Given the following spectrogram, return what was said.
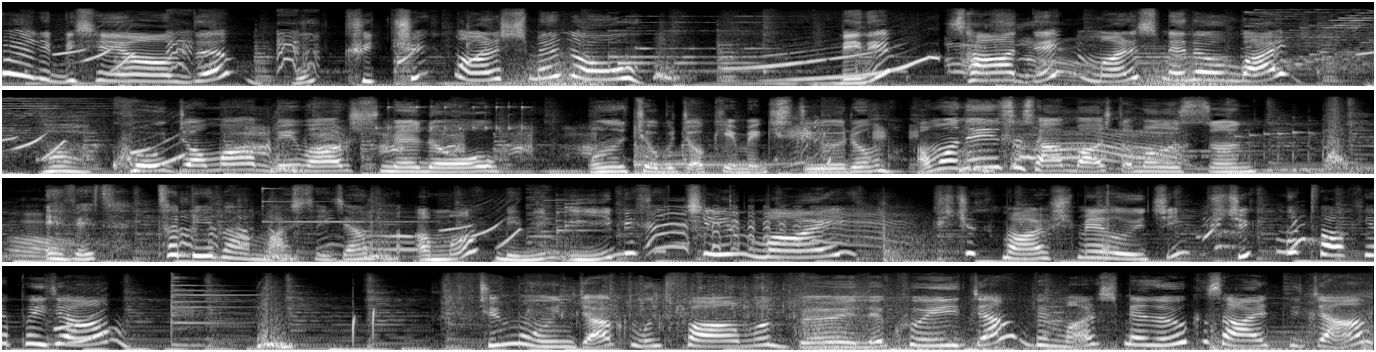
böyle bir şey aldım? Bu küçük marshmallow. Benim sade marshmallow var. Ah, kocaman bir marshmallow. Onu çabucak yemek istiyorum. Ama neyse sen başlamalısın. Evet, tabii ben başlayacağım. Ama benim iyi bir fikrim var. Küçük marshmallow için küçük mutfak yapacağım. Tüm oyuncak mutfağımı böyle koyacağım ve marshmallow kızartacağım.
